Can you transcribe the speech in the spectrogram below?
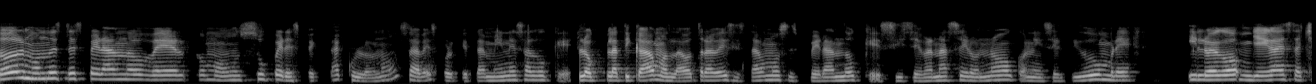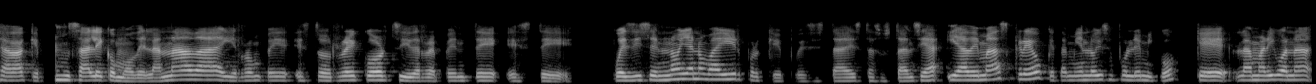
todo el mundo está esperando ver como un súper espectáculo, ¿no? ¿Sabes? Porque también es algo que lo platicábamos la otra vez, estábamos esperando que si se van a hacer o no, con incertidumbre. Y luego llega esta chava que sale como de la nada y rompe estos récords y de repente, este, pues dicen, no, ya no va a ir porque pues está esta sustancia. Y además creo que también lo hizo polémico que la marihuana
